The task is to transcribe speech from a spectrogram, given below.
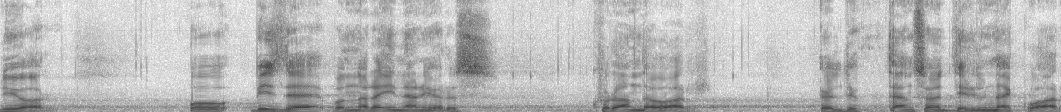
diyor. O biz de bunlara inanıyoruz. Kur'an'da var. Öldükten sonra dirilmek var.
